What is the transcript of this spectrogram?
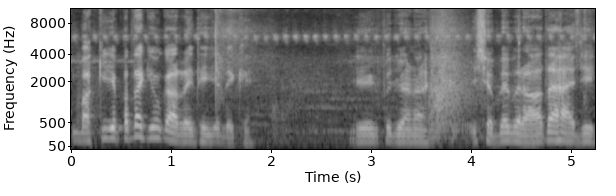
बाकी ये पता क्यों कर रही थी? ये देखें। ये एक तो जो है बरात है जी।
